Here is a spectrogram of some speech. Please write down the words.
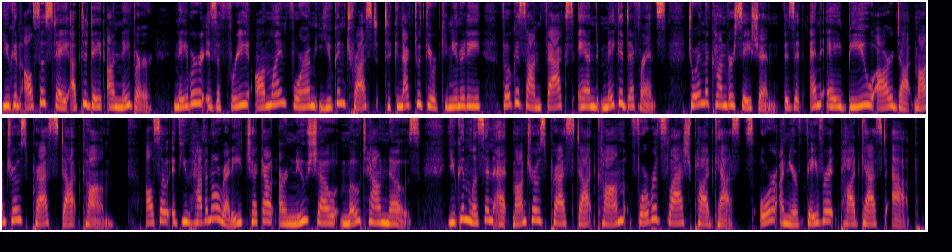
You can also stay up to date on Nabur. Nabur is a free online forum you can trust to connect with your community, focus on facts, and make a difference. Join the conversation. Visit nabur.montrosepress.com. Also, if you haven't already, check out our new show, Motown Knows. You can listen at montrosepress.com forward slash podcasts or on your favorite podcast app.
